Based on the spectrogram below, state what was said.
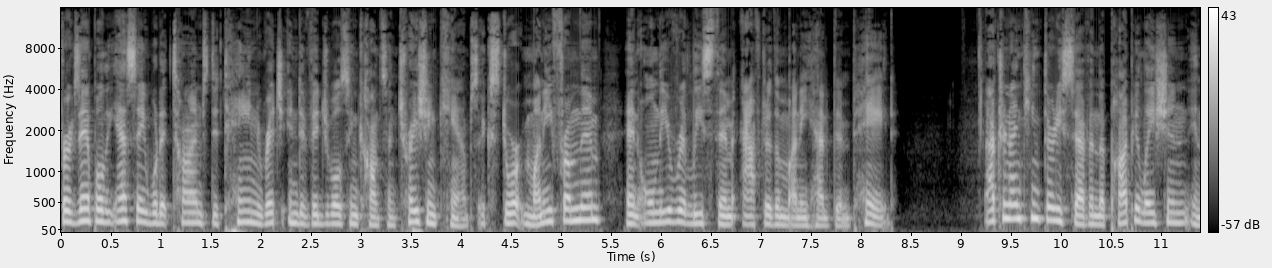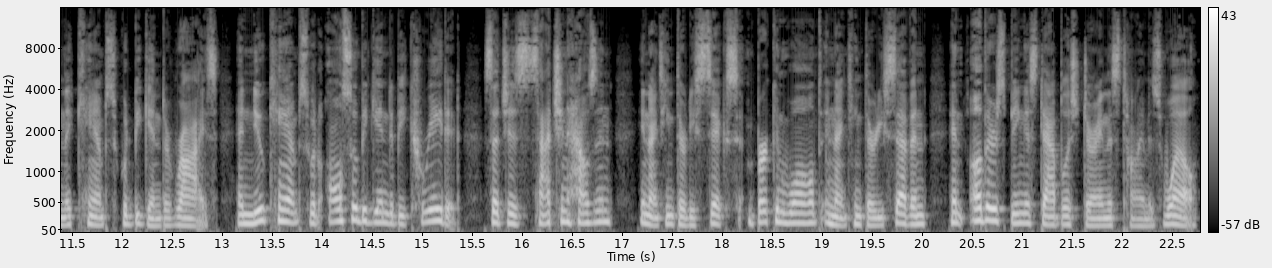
For example, the SA would at times detain rich individuals in concentration camps, extort money from them, and only release them after the money had been paid. After 1937, the population in the camps would begin to rise, and new camps would also begin to be created, such as Sachsenhausen in 1936, Buchenwald in 1937, and others being established during this time as well.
